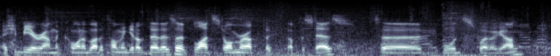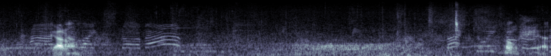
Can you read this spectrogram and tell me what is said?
They should be around the corner by the time we get up there. There's a Blightstormer up the up the stairs to towards where we're going. Got him. Oh shit.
